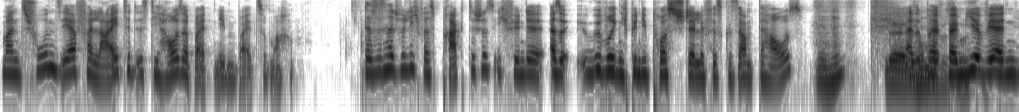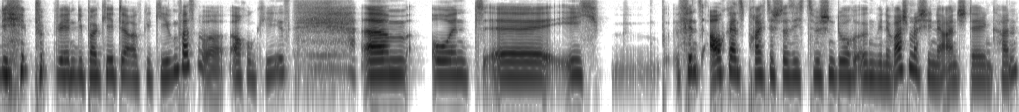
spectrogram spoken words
man schon sehr verleitet ist, die Hausarbeit nebenbei zu machen. Das ist natürlich was Praktisches. Ich finde, also im Übrigen, ich bin die Poststelle fürs gesamte Haus. Mhm. Ja, also bei, bei mir werden die, werden die Pakete abgegeben, was aber auch okay ist. Ähm, und äh, ich finde es auch ganz praktisch, dass ich zwischendurch irgendwie eine Waschmaschine anstellen kann.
